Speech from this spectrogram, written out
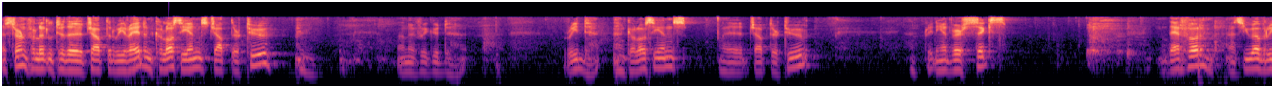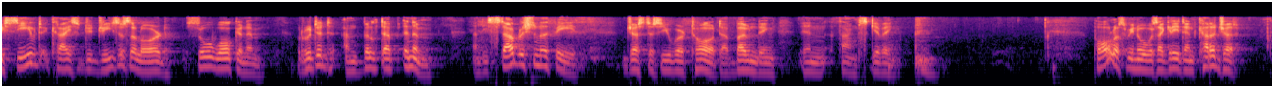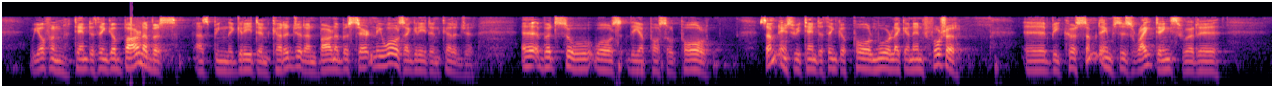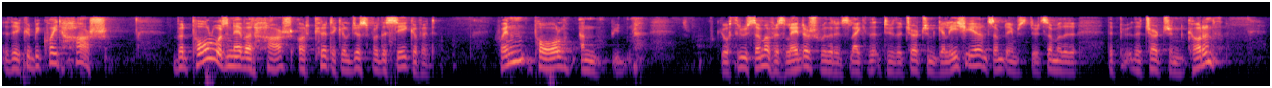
Let's turn for a little to the chapter we read in Colossians, chapter 2. and if we could read Colossians, uh, chapter 2, reading at verse 6. Therefore, as you have received Christ Jesus the Lord, so walk in him, rooted and built up in him, and established in the faith, just as you were taught, abounding in thanksgiving. Paul, as we know, was a great encourager. We often tend to think of Barnabas as being the great encourager, and Barnabas certainly was a great encourager. Uh, but so was the Apostle Paul. Sometimes we tend to think of Paul more like an enforcer, uh, because sometimes his writings were uh, they could be quite harsh. But Paul was never harsh or critical just for the sake of it. When Paul, and go through some of his letters, whether it's like the, to the church in Galatia and sometimes to some of the, the, the church in Corinth,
